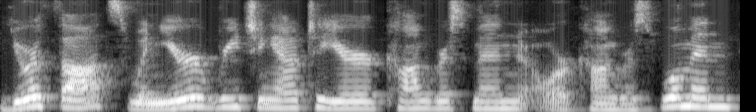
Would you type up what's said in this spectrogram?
your thoughts when you're reaching out to your congressman or congresswoman.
